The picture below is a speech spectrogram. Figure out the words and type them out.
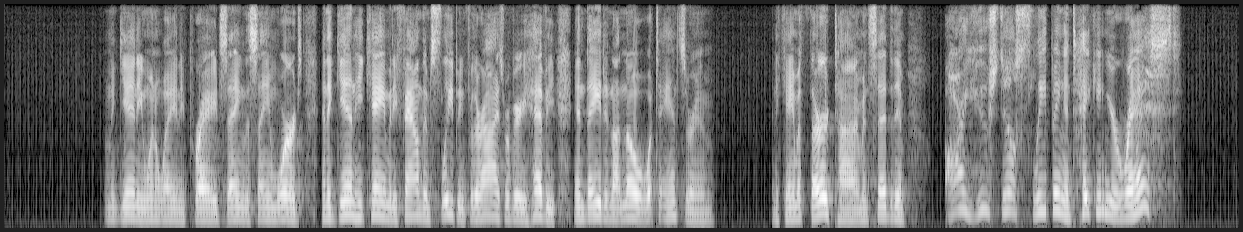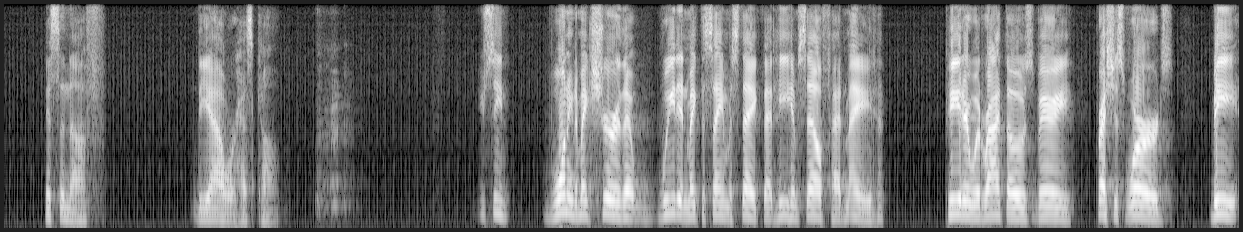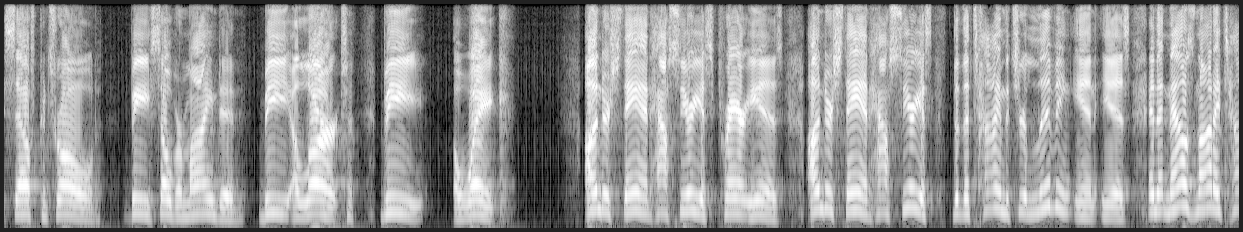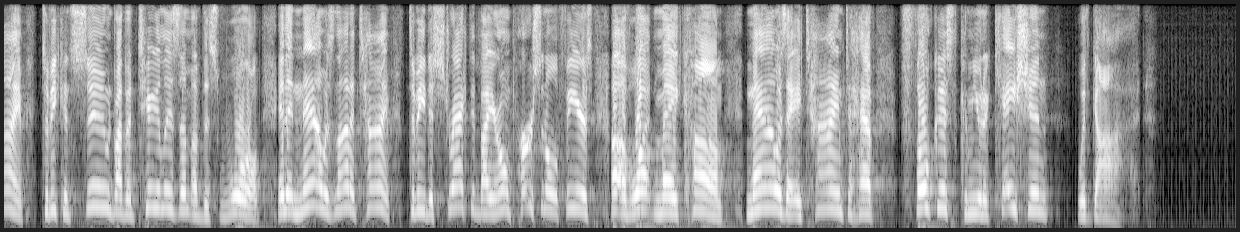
And again he went away and he prayed, saying the same words. And again he came and he found them sleeping, for their eyes were very heavy, and they did not know what to answer him. And he came a third time and said to them, Are you still sleeping and taking your rest? It's enough. The hour has come. You see, wanting to make sure that we didn't make the same mistake that he himself had made, Peter would write those very precious words be self controlled. Be sober minded. Be alert. Be awake. Understand how serious prayer is. Understand how serious the, the time that you're living in is. And that now is not a time to be consumed by the materialism of this world. And that now is not a time to be distracted by your own personal fears of what may come. Now is a time to have focused communication with God.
